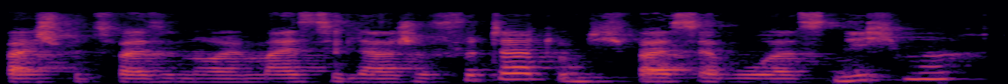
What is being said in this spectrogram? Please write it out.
beispielsweise neue Maissilage füttert und ich weiß ja, wo er es nicht macht.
